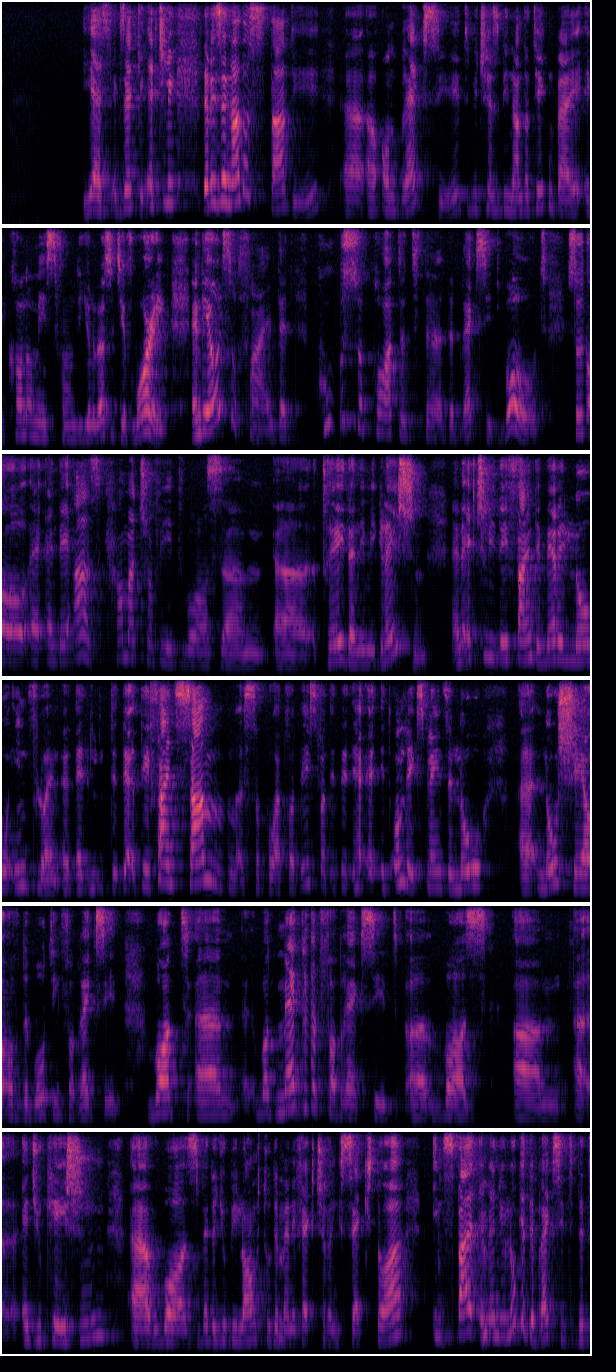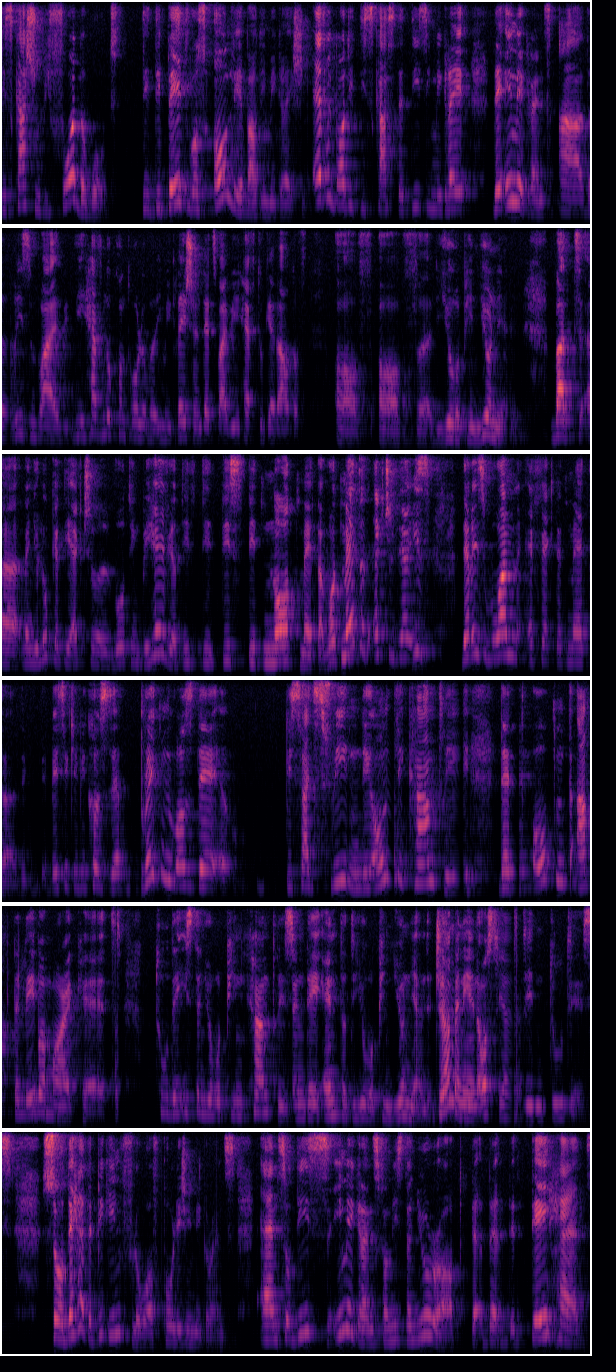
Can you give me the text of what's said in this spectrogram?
Yes, exactly. Actually, there is another study uh, on Brexit, which has been undertaken by economists from the University of Warwick. And they also find that who supported the, the Brexit vote. So, and they ask how much of it was um, uh, trade and immigration. And actually, they find a very low influence. Uh, uh they find some support for this, but it, it only explains a low. Uh, low share of the voting for Brexit. What um, what mattered for Brexit uh, was um, uh, education, uh, was whether you belong to the manufacturing sector. In spite, and when you look at the Brexit, the discussion before the vote, the debate was only about immigration. Everybody discussed that these immigrant, the immigrants are the reason why we have no control over immigration, and that's why we have to get out of of, of uh, the European Union. But uh, when you look at the actual voting behavior, this, this, did not matter. What mattered actually, there is there is one effect that mattered, basically because Britain was the, besides Sweden, the only country that opened up the labor market to the Eastern European countries and they entered the European Union. Germany and Austria didn't do this. So they had a big inflow of Polish immigrants. And so these immigrants from Eastern Europe, the, the, they had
